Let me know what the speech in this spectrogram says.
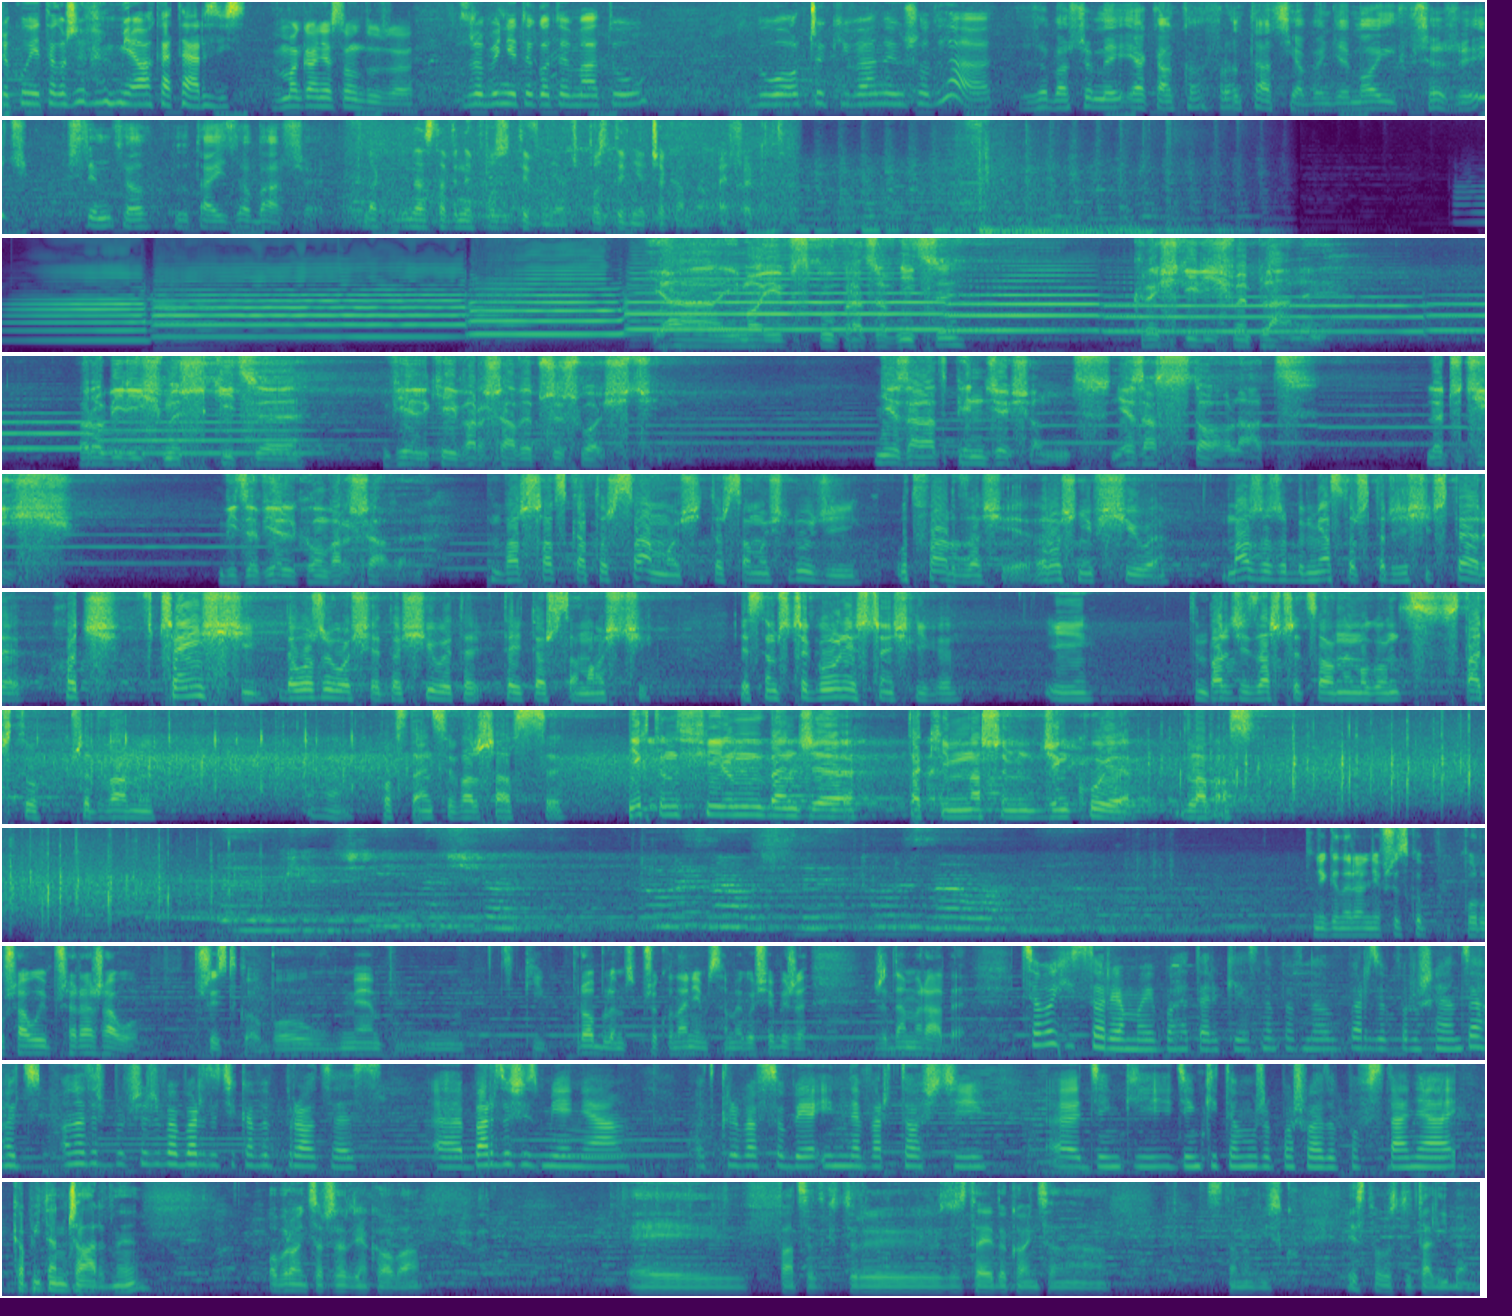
oczekuję tego, żebym miała katarzis. Wymagania są duże. Zrobienie tego tematu było oczekiwane już od lat. Zobaczymy, jaka konfrontacja będzie moich przeżyć z tym, co tutaj zobaczę. Na- nastawiony pozytywnie, czy pozytywnie czekam na efekt. Ja i moi współpracownicy kreśliliśmy plany. Robiliśmy szkice wielkiej Warszawy przyszłości. Nie za lat 50, nie za 100 lat, lecz dziś widzę wielką Warszawę. Warszawska tożsamość i tożsamość ludzi utwardza się, rośnie w siłę. Marzę, żeby miasto 44, choć w części dołożyło się do siły tej tożsamości. Jestem szczególnie szczęśliwy i tym bardziej zaszczycony, mogąc stać tu przed Wami, e, powstańcy warszawscy. Niech ten film będzie takim naszym dziękuję dla Was. Mnie generalnie wszystko poruszało i przerażało. Wszystko, bo miałem taki problem z przekonaniem samego siebie, że, że dam radę. Cała historia mojej bohaterki jest na pewno bardzo poruszająca, choć ona też przeżywa bardzo ciekawy proces. E, bardzo się zmienia, odkrywa w sobie inne wartości e, dzięki, dzięki temu, że poszła do powstania. Kapitan Czarny, obrońca Czerniakowa. Facet, który zostaje do końca na stanowisku. Jest po prostu talibem.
